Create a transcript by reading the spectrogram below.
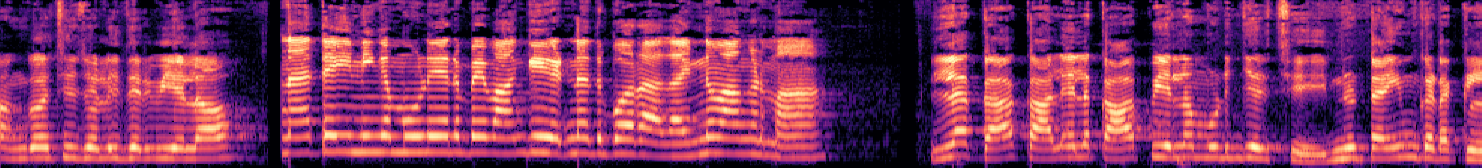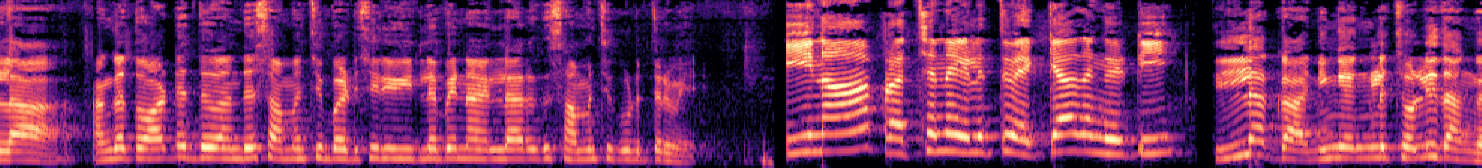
அங்க வச்சு சொல்லி தருவியலா நேத்தை நீங்க மூணு பேரும் போய் வாங்கி எட்டினது போறாதா? இன்னும் வாங்கணுமா? இல்லக்கா காலையில காப்பி எல்லாம் முடிஞ்சிருச்சு. இன்னும் டைம் கிடக்குல்ல. அங்க தோட்டத்து வந்து சமைச்சு படிச்சுட்டு வீட்டுல போய் நான் எல்லாருக்கும் சமைச்சு கொடுத்துருவேன். டீனா பிரச்சனை இழுத்து வைக்காதங்க டீ. இல்லக்கா நீங்க எங்களுக்கு சொல்லிதாங்க.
